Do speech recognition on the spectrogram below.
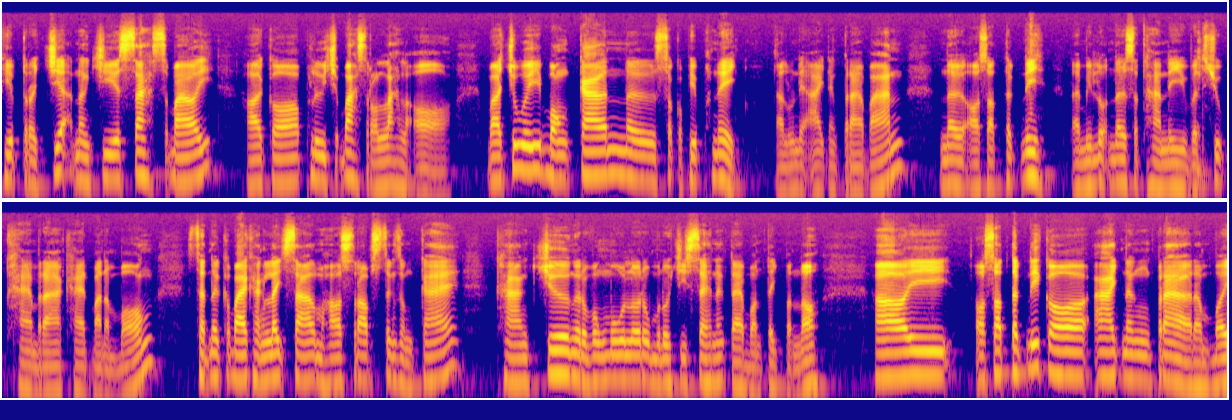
ភាពត្រជាក់និងជាសះស្បើយហើយក៏ភ្លឺច្បាស់ស្រឡះល្អបាទជួយបង្កើននៅសុខភាពភ្នែកដែលលោកអ្នកអាចនឹងប្រើបាន នៅឱសថទឹកនេះ ដែលមានលក់នៅស្ថានីយ៍វិទ្យុខេមរាខេត្តបាត់ដំបងស្ថិតនៅក្បែរខាងលិចសាលមហោស្រពស្ទឹងសង្កែខាងជើងរវងមូលរូបមនុស្សជីសេះហ្នឹងតែបន្តិចប៉ុណ្ណោះហើយឱសថទឹកនេះក៏អាចនឹងប្រើដើម្បី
